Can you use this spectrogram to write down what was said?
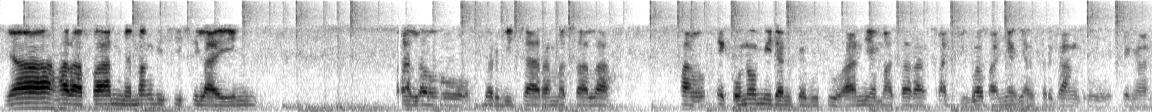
Ya harapan memang di sisi lain kalau berbicara masalah hal ekonomi dan kebutuhan yang masyarakat juga banyak yang terganggu dengan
